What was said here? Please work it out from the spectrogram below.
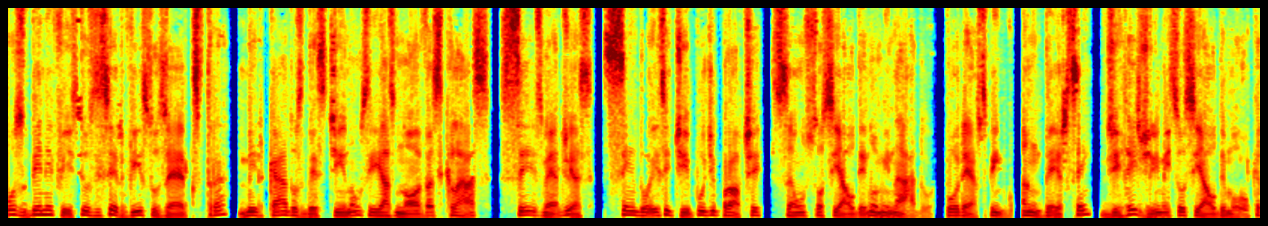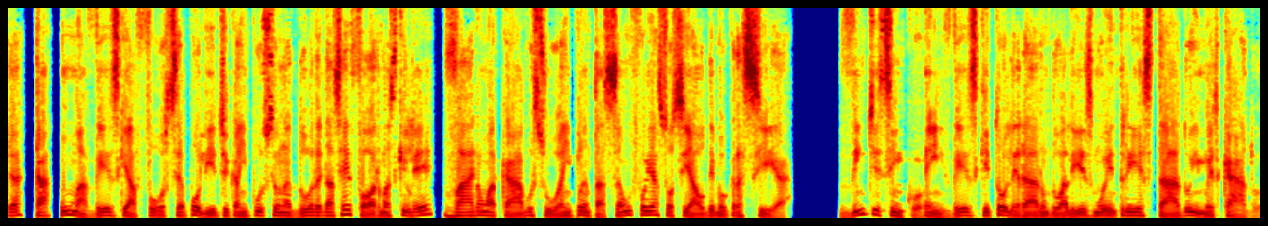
Os benefícios e serviços extra, mercados destinam-se às novas classes médias, sendo esse tipo de proteção social denominado, por Esping Andersen, de regime social-democrata, uma vez que a força política impulsionadora das reformas que levaram a cabo sua implantação foi a social-democracia. 25. Em vez que tolerar um dualismo entre Estado e mercado,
